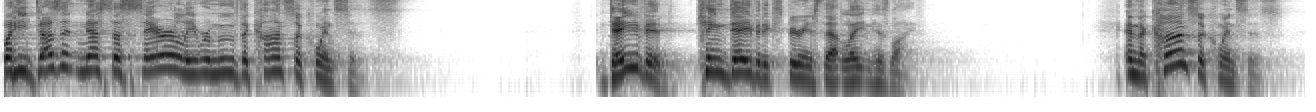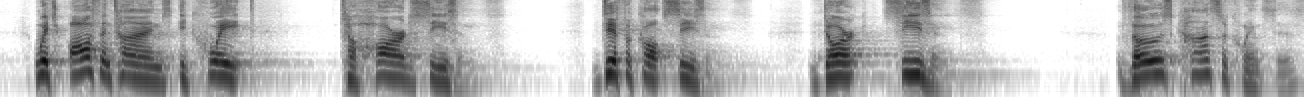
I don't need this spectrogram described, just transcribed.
But he doesn't necessarily remove the consequences. David, King David, experienced that late in his life. And the consequences, which oftentimes equate to hard seasons, difficult seasons, dark seasons. Those consequences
